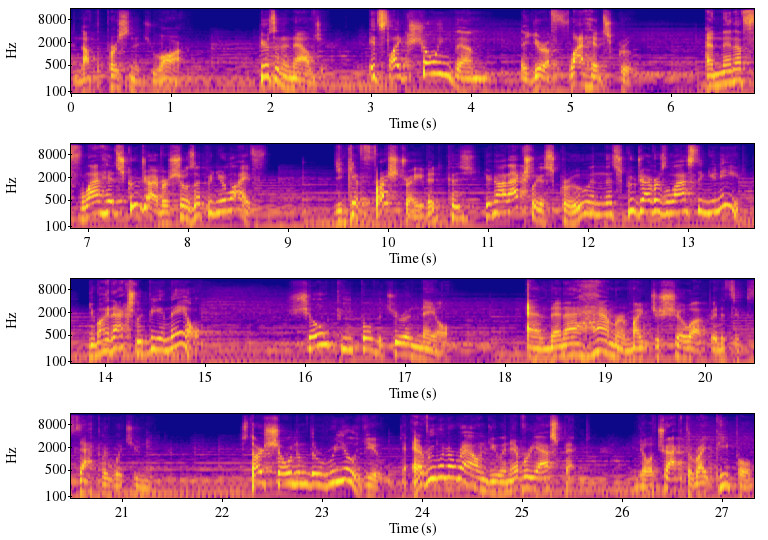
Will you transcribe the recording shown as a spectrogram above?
and not the person that you are. Here's an analogy it's like showing them that you're a flathead screw, and then a flathead screwdriver shows up in your life. You get frustrated because you're not actually a screw, and the screwdriver is the last thing you need. You might actually be a nail. Show people that you're a nail, and then a hammer might just show up, and it's exactly what you need. Start showing them the real you to everyone around you in every aspect. And you'll attract the right people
